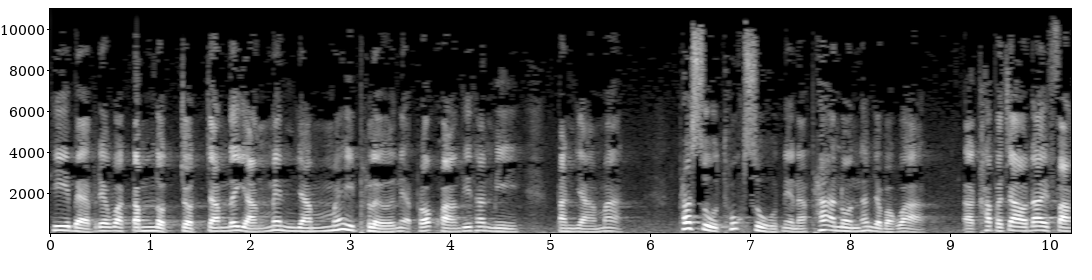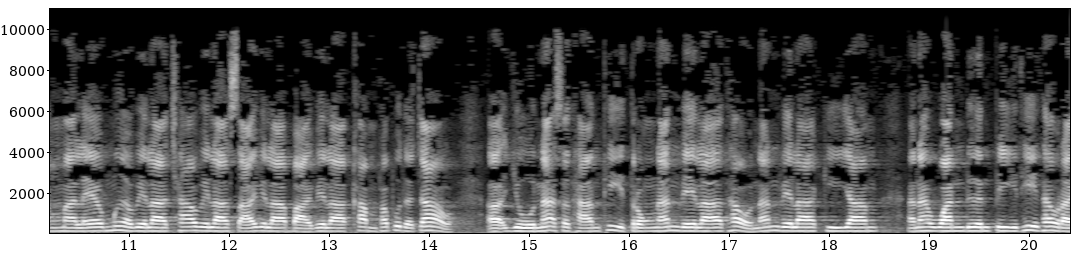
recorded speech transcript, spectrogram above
ที่แบบเรียกว่ากำหนดจดจำได้อย่างแม่นยำไม่เผลอเนี่ยเพราะความที่ท่านมีปัญญามาก พระสูตรทุกสูตรเนี่ยนะพระอนุนท์ท่านจะบอกว่าข้าพเจ้าได้ฟังมาแล้วเมื่อเวลาเช้าเวลาสายเวลาบ่ายเวลาค่ำพระพุทธเจ้าออยู่ณสถานที่ตรงนั้นเวลาเท่านั้นเวลากี่ยามนะวันเดือนปีที่เท่าไหร่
